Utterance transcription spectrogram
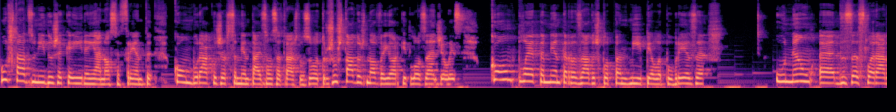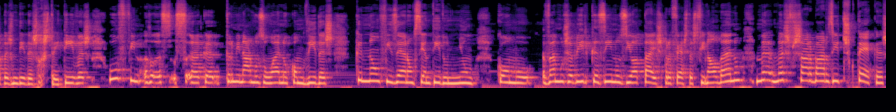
os Estados Unidos a caírem à nossa frente com buracos orçamentais uns atrás dos outros, os estados de Nova York e de Los Angeles completamente arrasados pela pandemia e pela pobreza, o não uh, desacelerar das medidas restritivas, o uh, terminarmos o ano com medidas que não fizeram sentido nenhum, como vamos abrir casinos e hotéis para festas de final de ano, mas fechar bares e discotecas,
